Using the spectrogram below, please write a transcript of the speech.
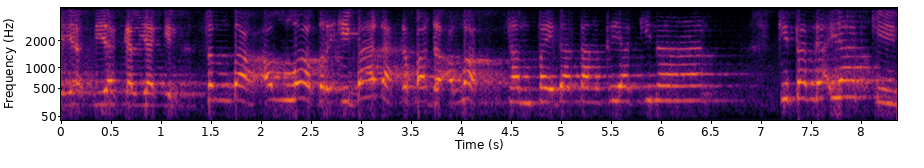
ya'tiyakal yakin. Sembah Allah beribadah kepada Allah sampai datang keyakinan. Kita nggak yakin.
